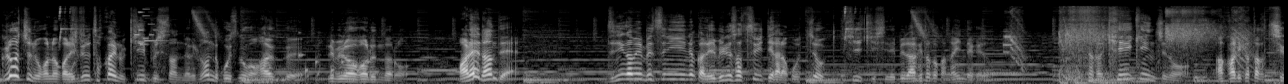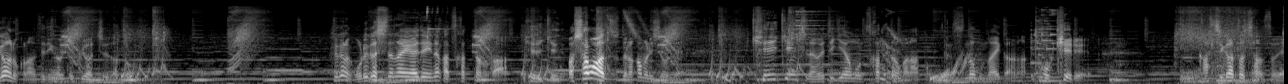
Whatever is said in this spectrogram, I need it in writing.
グラチューの方がなんかレベル高いのキープしたんだけど、なんでこいつの方が早くレベル上がるんだろう。あれ？なんで？ゼニガメ別になんかレベル差ついてからこっちをキーキーしてレベル上げたとかないんだけど。なんか経験値の上がり方が違うのかなゼニガメとグラチューだと。それかなんか俺が知らない間になんか使ったのか経験、あ、シャワーズちょっと仲間にしようぜ。経験値なめ的なもの使ったのかなと思って。そんなもんないからな。溶ける。ガチガチじゃんそれ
